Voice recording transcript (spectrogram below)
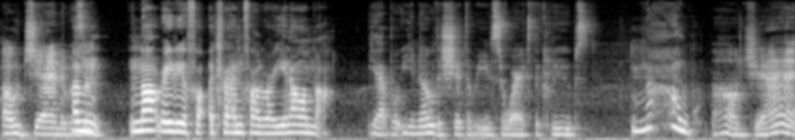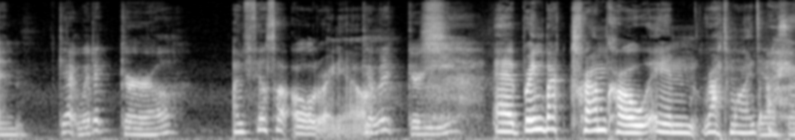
Oh, Jen, it was. I'm a, not really a, fo- a trend follower. You know, I'm not. yeah, but you know the shit that we used to wear to the clubs. No, Oh, Jen, get with it, girl. I feel so old right now. Get with it, girlie. Uh, bring back Tramco in Rathmines. I heard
